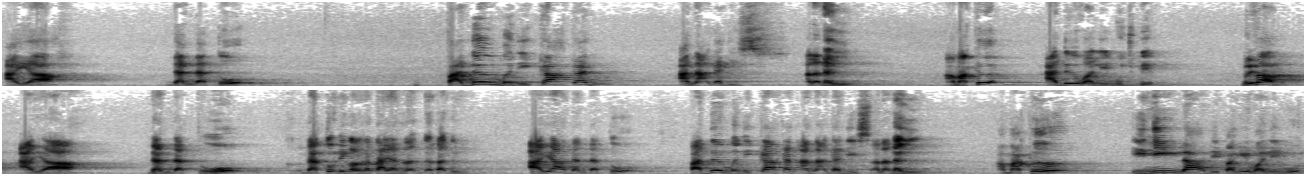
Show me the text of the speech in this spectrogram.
Ayah dan datuk pada menikahkan anak gadis, anak dara. Ha, maka ada wali mujbir. Boleh faham? Ayah dan datuk, datuk ni kalau kata ayah dah tak ada. Ayah dan datuk pada menikahkan anak gadis, anak dara. Ha, maka inilah dipanggil wali muj,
